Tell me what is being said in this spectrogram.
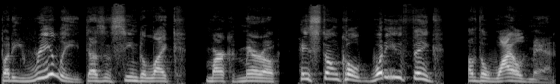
But he really doesn't seem to like Marc Mero. Hey, Stone Cold, what do you think of the wild man?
